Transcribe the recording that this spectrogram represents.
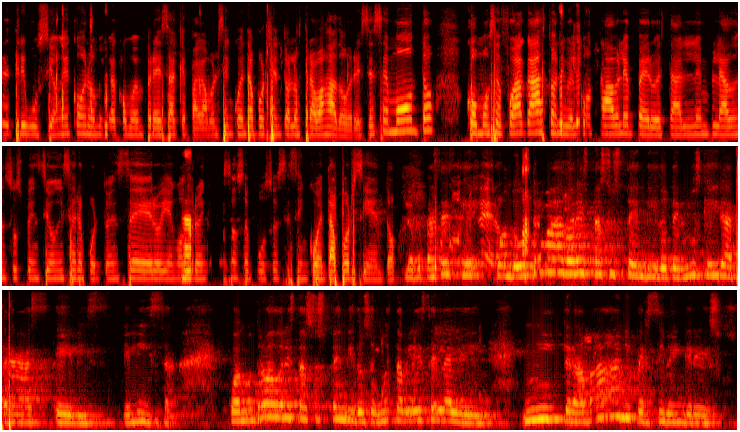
retribución económica como empresa que pagamos el 50% a los trabajadores. Ese monto, como se fue a gasto a nivel contable, pero está el empleado en suspensión y se reportó en cero y en otro ingreso se puso ese 50%. Lo que pasa es que cuando un trabajador está suspendido, tenemos que ir atrás, Elis, Elisa. Cuando un trabajador está suspendido, según establece la ley, ni trabaja ni percibe ingresos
